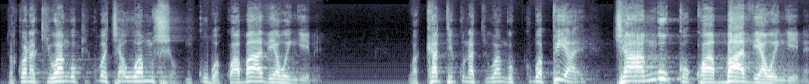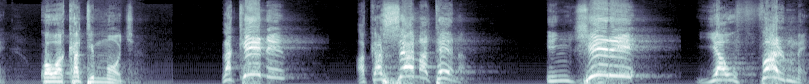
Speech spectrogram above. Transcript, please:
Tutakuwa na kiwango kikubwa cha uamsho mkubwa kwa baadhi ya wengine. Wakati kuna kiwango kikubwa pia cha anguko kwa baadhi ya wengine kwa wakati mmoja. Lakini akasema tena injiri ya ufalme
